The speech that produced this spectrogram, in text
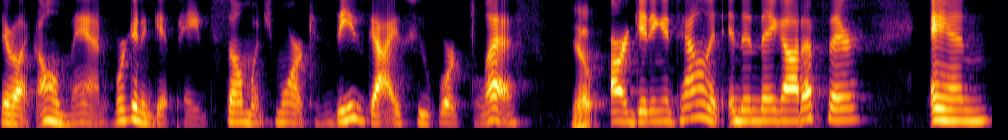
they were like, "Oh man, we're going to get paid so much more because these guys who worked less Yep. are getting a talent." And then they got up there, and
